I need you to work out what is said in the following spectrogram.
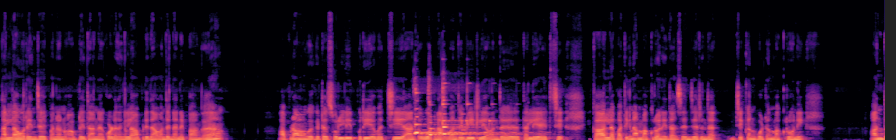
நல்லா ஒரு என்ஜாய் பண்ணணும். அப்படி தானே குழந்தைங்களாம் அப்படி தான் வந்து நினைப்பாங்க. அப்புறம் அவங்கக்கிட்ட சொல்லி புரிய வச்சு அந்த ஒரு நாள் வந்து வீட்லேயே வந்து தள்ளி ஆயிடுச்சு காலைல பார்த்திங்கன்னா மக்ரோனி தான் செஞ்சுருந்தேன். சிக்கன் போட்டு மக்ரோனி அந்த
